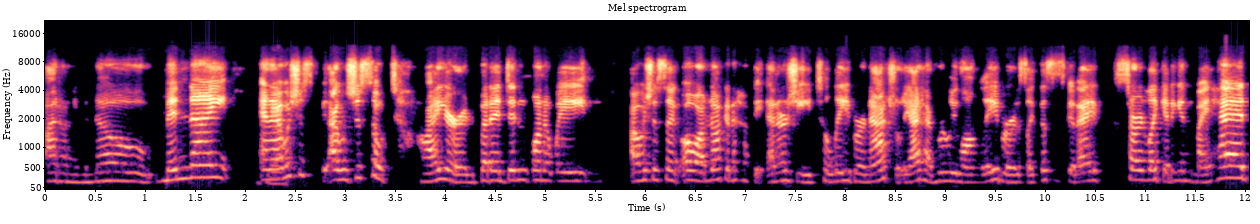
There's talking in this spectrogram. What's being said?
I don't even know, midnight. And I was just I was just so tired, but I didn't want to wait. I was just like, oh, I'm not gonna have the energy to labor naturally. I have really long labors. Like this is good. I started like getting into my head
